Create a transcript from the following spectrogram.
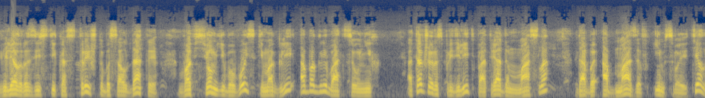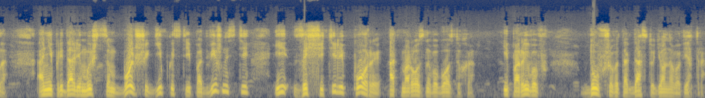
велел развести костры, чтобы солдаты во всем его войске могли обогреваться у них, а также распределить по отрядам масло, дабы обмазав им свое тело, они придали мышцам больше гибкости и подвижности и защитили поры от морозного воздуха и порывов дувшего тогда студенного ветра.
